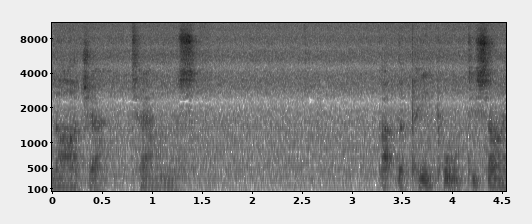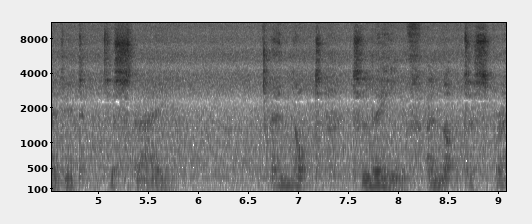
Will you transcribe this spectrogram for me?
larger towns, but the people decided to stay and not to leave and not to spread.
